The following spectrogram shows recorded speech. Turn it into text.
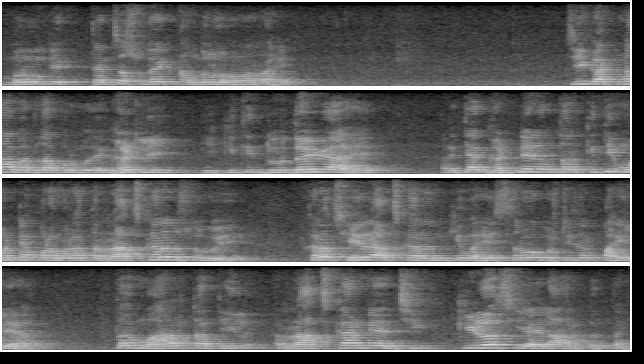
म्हणून एक त्यांचं सुद्धा एक आंदोलन होणार आहे. जी घटना बदलापूरमध्ये घडली ही किती दुर्दैवी आहे आणि त्या घटनेनंतर किती मोठ्या प्रमाणात राजकारण सुरू आहे खरंच हे राजकारण किंवा हे सर्व गोष्टी जर पाहिल्या तर महाराष्ट्रातील राजकारण्यांची किळस यायला हरकत नाही.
